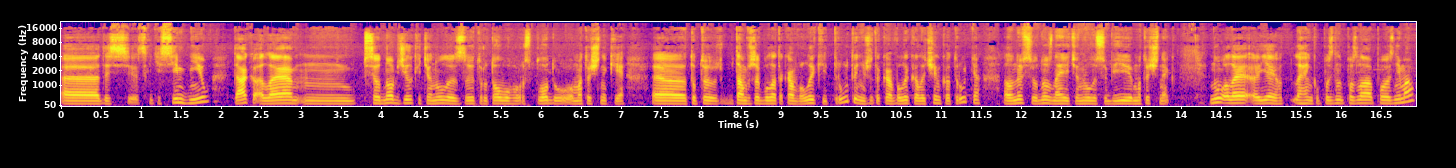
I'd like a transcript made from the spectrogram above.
е, десь скільки 7 днів, так, але м, все одно бджілки тягнули з трутового розплоду маточники. Е, тобто там вже була така великий трутень, вже така велика личинка трутня, але вони все одно з неї тягнули собі моточник. Ну, але е, я його легенько позла- познімав.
